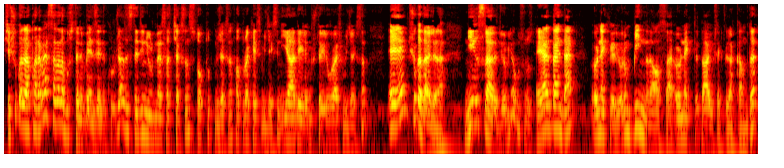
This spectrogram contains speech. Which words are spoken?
İşte şu kadar para ver sana da bu sitenin benzerini kuracağız. İstediğin ürünleri satacaksın, stok tutmayacaksın, fatura kesmeyeceksin, iadeyle, müşteriyle uğraşmayacaksın. E şu kadar lira. Niye ısrar ediyor biliyor musunuz? Eğer benden örnek veriyorum 1000 lira alsa örnekti daha yüksek bir rakamdı.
